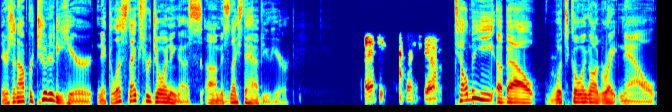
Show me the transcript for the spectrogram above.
there's an opportunity here, Nicholas. Thanks for joining us. Um, it's nice to have you here. Thank you. Yeah. Tell me about what's going on right now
